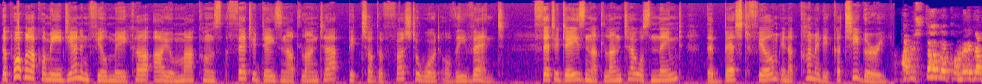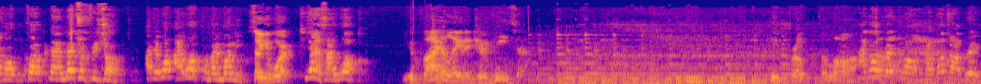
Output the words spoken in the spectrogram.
The popular comedian and filmmaker Ayo Makun's 30 Days in Atlanta picked up the first award of the event. 30 Days in Atlanta was named the best film in a comedy category. I'm a stand-up comedian for, for uh, Metro Vision. And I work, I work for my money. So you worked? Yes, I work. You violated your visa. We broke the law. I don't break law. My daughter break.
